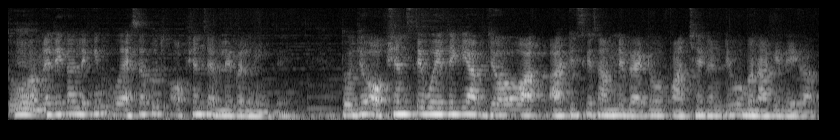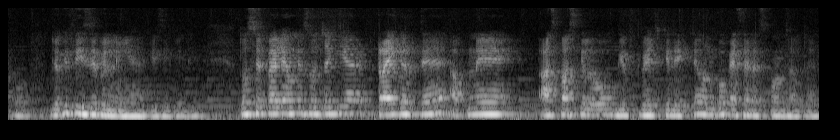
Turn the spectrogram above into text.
तो हमने देखा लेकिन वो ऐसा कुछ ऑप्शन अवेलेबल नहीं थे। तो जो ऑप्शंस थे वो ये थे कि आप जाओ आर्टिस्ट के सामने बैठो पाँच छः घंटे वो बना के देगा आपको जो कि फिजिबल नहीं है हर किसी के लिए। तो उससे पहले हमने सोचा कि यार ट्राई करते हैं अपने आसपास के लोगों को गिफ्ट भेज के देखते हैं उनको कैसा रिस्पॉन्स आता है।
